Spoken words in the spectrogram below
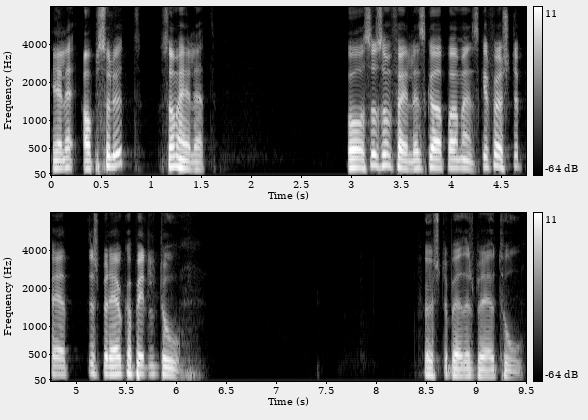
Hele, absolutt. Som helhet. Og også som fellesskap av mennesker. Første Peters brev, kapittel 2. Første Peters brev 2.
